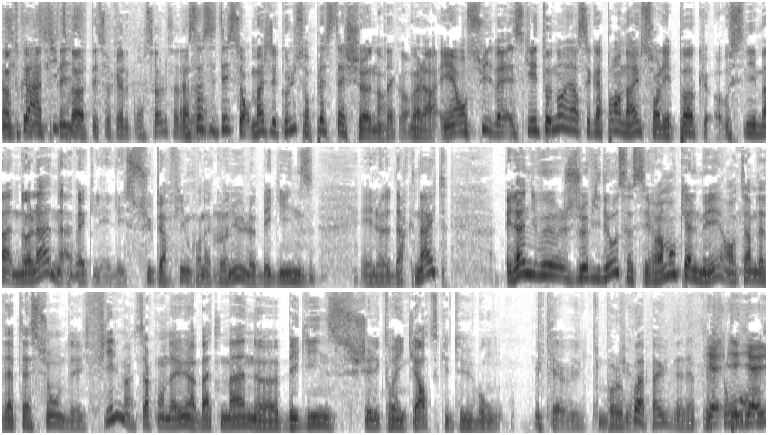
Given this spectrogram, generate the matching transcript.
En tout cas, un titre. C'était sur quelle console ça Ah, ça c'était sur moi je l'ai connu sur PlayStation. D'accord. Voilà. Et ensuite bah, ce qui est étonnant c'est qu'après on arrive sur l'époque au cinéma Nolan avec les, les super films qu'on a connus, le Begins et le Dark Knight. Et là niveau jeu vidéo ça s'est vraiment calmé en termes d'adaptation des films. C'est-à-dire qu'on a eu un Batman euh, Begins chez Electronic Arts qui était bon. Mais qui, a- qui, pour le coup a pas eu Il y, a, d'adaptation. il y a eu,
